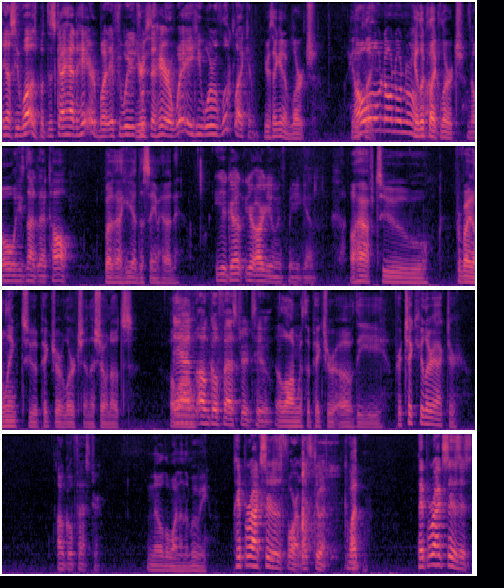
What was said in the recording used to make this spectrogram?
Yes, he was, but this guy had hair. But if we You're- took the hair away, he would have looked like him. You're thinking of Lurch. He No, looked like, no, no, no. He looked like Lurch, No, he's not that tall. but uh, he had the same head. You got you're arguing with me again. I'll have to provide a link to a picture of Lurch in the show notes, along, And Uncle Fester too. along with a picture of the particular actor. Uncle Fester. No, the one in the movie. Paper rock scissors for it. Let's do it. Come What? on. Paper rock scissors,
